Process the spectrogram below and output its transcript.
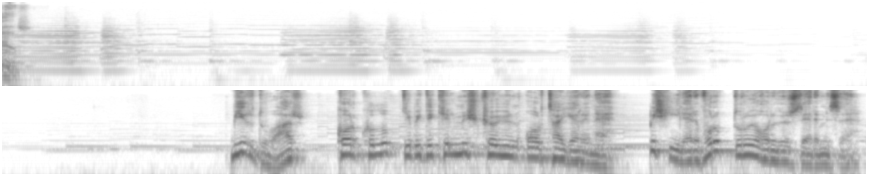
Fitiller. Bir duvar korkuluk gibi dikilmiş köyün orta yerine bir şeyleri vurup duruyor yüzlerimize.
